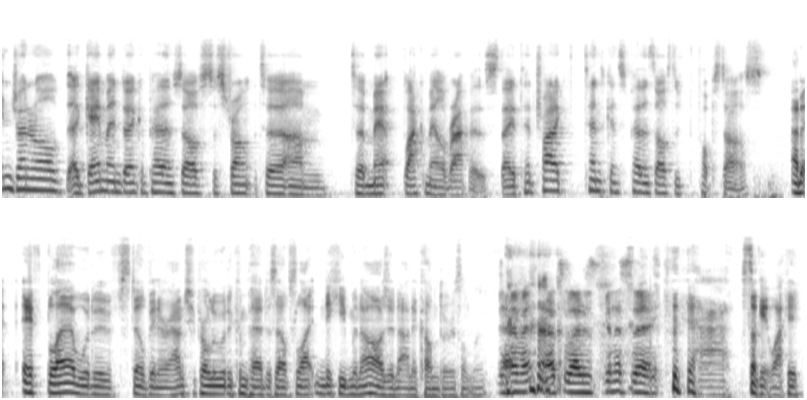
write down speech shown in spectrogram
in general uh, gay men don't compare themselves to strong to um to ma- black male rappers. They t- try to tend to compare themselves to pop stars. And if Blair would have still been around, she probably would have compared herself to like Nicki Minaj and Anaconda or something. Damn it, that's what I was gonna say. Suck it, wacky.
